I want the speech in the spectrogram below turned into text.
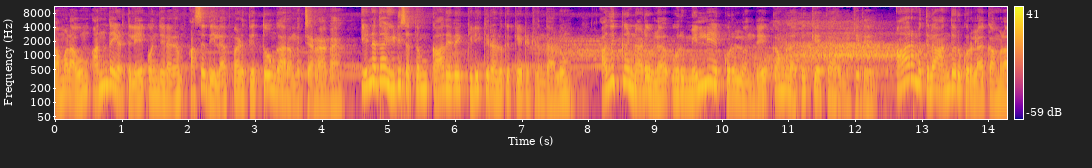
கமலாவும் அந்த இடத்துலயே கொஞ்ச நேரம் அசதியில் படுத்து தூங்க ஆரம்பிச்சிடுறாங்க. என்னதான் இடி சத்தம் காதவே கிழிக்கிற அளவுக்கு கேட்டுட்டு இருந்தாலும் அதுக்கு நடுவில் ஒரு மெல்லிய குரல் வந்து கமலாக்கு கேட்க ஆரம்பிக்குது. ஆரம்பத்தில் அந்த ஒரு குரலை கமலா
